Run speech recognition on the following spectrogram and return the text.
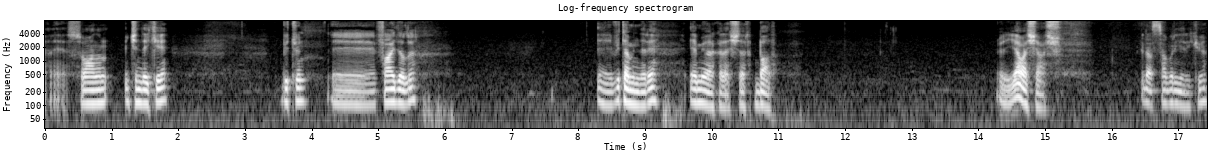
Yani soğanın içindeki bütün eee, faydalı eee, vitaminleri emiyor arkadaşlar. Bal. Böyle yavaş yavaş. Biraz sabır gerekiyor.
